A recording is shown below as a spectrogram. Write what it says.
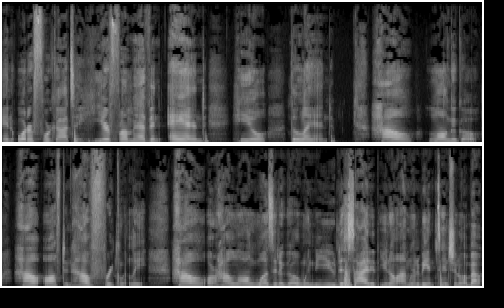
in order for God to hear from heaven and heal the land. How long ago? How often? How frequently? How or how long was it ago when you decided, you know, I'm going to be intentional about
